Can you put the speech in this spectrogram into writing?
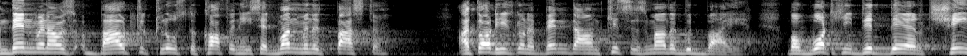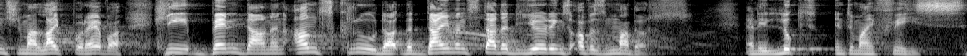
and then when I was about to close the coffin, he said, One minute, Pastor. I thought he's going to bend down, kiss his mother goodbye. But what he did there changed my life forever. He bent down and unscrewed uh, the diamond studded earrings of his mother. And he looked into my face.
